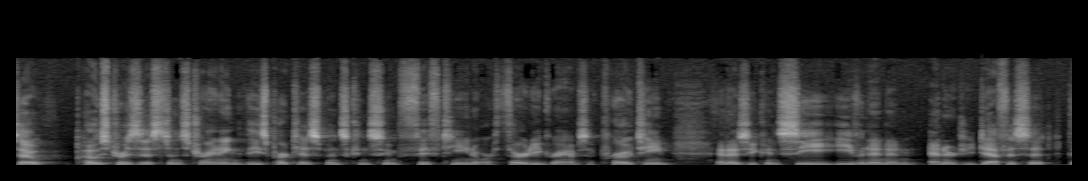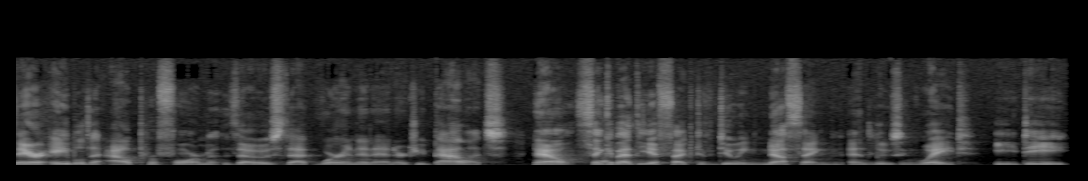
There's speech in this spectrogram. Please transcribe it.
So, post resistance training, these participants consume 15 or 30 grams of protein. And as you can see, even in an energy deficit, they are able to outperform those that were in an energy balance. Now, think about the effect of doing nothing and losing weight, ED,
